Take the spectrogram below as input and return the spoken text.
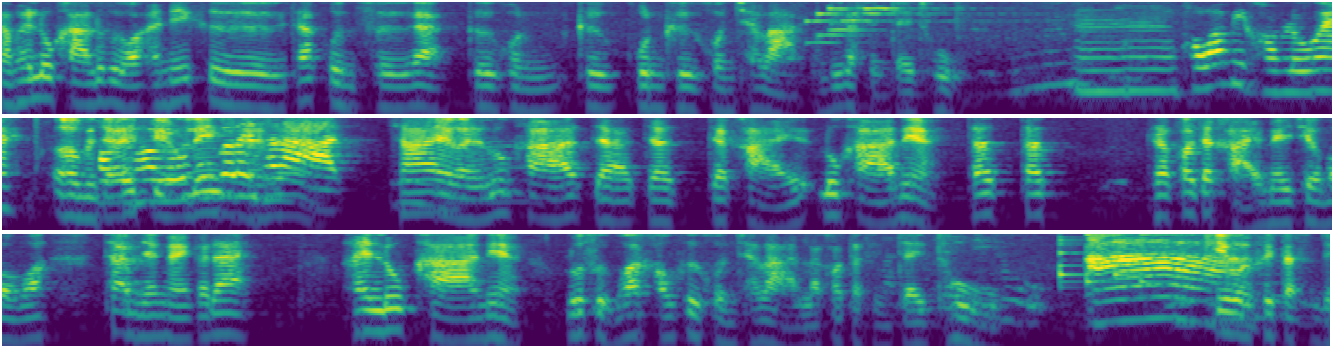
ทำให้ลูกค้ารู้สึกว่าอันนี้คือถ้าคุณซื้ออะคือคนคือคุณคือคนฉลาดคนที่ตัดสินใจถูกอืมเพราะว่ามีความรู้ไงเออมันจะให้พอฟีลรู้ลิ่งก็เลยฉลาด ใช่เลยลูกค้าจะจะจะขายลูกค้าเนี่ย ถ้าถ้าถ้าเขาจะขายในเชิงแบบว่าทำยังไงก็ได้ ให้ลูกค้าเนี่ยรู้สึกว่าเขาคือคนฉลาดแล้วเขาตัดสินใจถูกอ่าคีย์เวิร์ดคือตัดสินใจ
